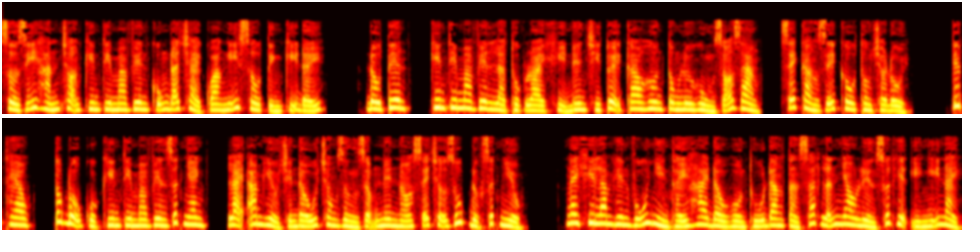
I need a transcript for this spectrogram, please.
sở dĩ hắn chọn Kim Ti Ma Viên cũng đã trải qua nghĩ sâu tính kỹ đấy. Đầu tiên, Kim Ti Ma Viên là thuộc loài khỉ nên trí tuệ cao hơn Tông Lư Hùng rõ ràng, sẽ càng dễ câu thông trao đổi. Tiếp theo, tốc độ của Kim Ti Ma Viên rất nhanh, lại am hiểu chiến đấu trong rừng rậm nên nó sẽ trợ giúp được rất nhiều. Ngay khi Lam Hiên Vũ nhìn thấy hai đầu hồn thú đang tàn sát lẫn nhau liền xuất hiện ý nghĩ này,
